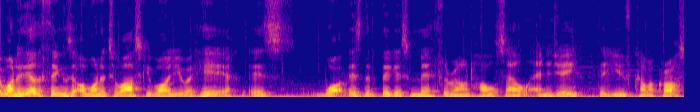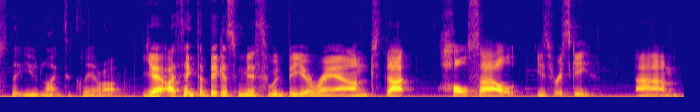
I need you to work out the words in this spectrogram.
one of the other things that I wanted to ask you while you were here is what is the biggest myth around wholesale energy that you've come across that you'd like to clear up? Yeah, I think the biggest myth would be around that wholesale is risky. Um,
